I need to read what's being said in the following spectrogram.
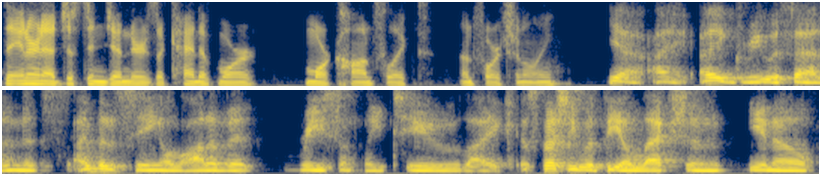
the internet just engenders a kind of more, more conflict, unfortunately. Yeah, I, I agree with that. And it's, I've been seeing a lot of it recently too, like, especially with the election, you know,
